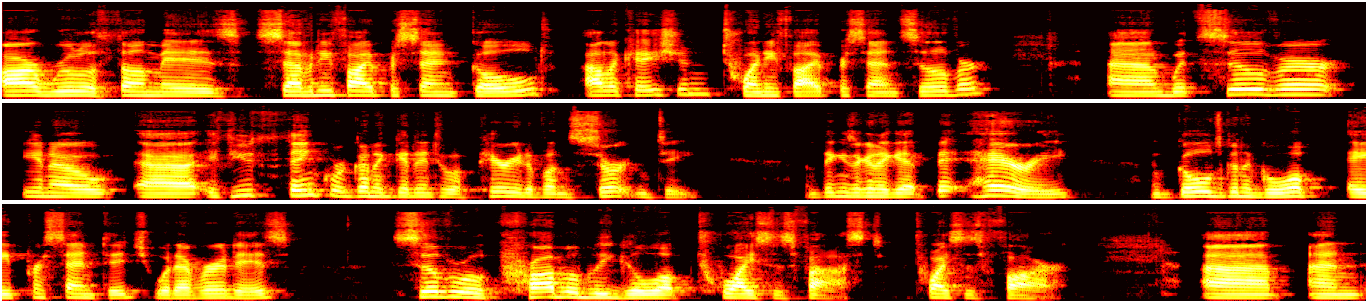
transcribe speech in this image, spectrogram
our rule of thumb is seventy five percent gold allocation, twenty five percent silver, and with silver, you know, uh, if you think we're going to get into a period of uncertainty and things are going to get a bit hairy and gold's going to go up a percentage, whatever it is, silver will probably go up twice as fast, twice as far. Uh, and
